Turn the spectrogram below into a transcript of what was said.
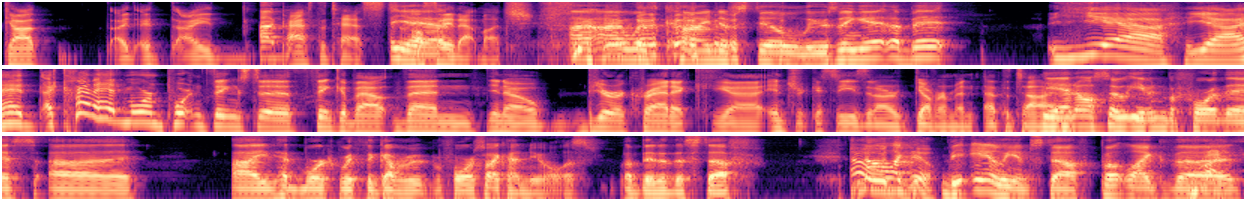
got, I, I, I I- passed the test. Yeah. I'll say that much. I, I was kind of still losing it a bit. Yeah, yeah. I had, I kind of had more important things to think about than you know bureaucratic uh, intricacies in our government at the time. Yeah, and also even before this, uh, I had worked with the government before, so I kind of knew all this, a bit of this stuff. Oh, Not like you the, the alien stuff, but like the Right.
